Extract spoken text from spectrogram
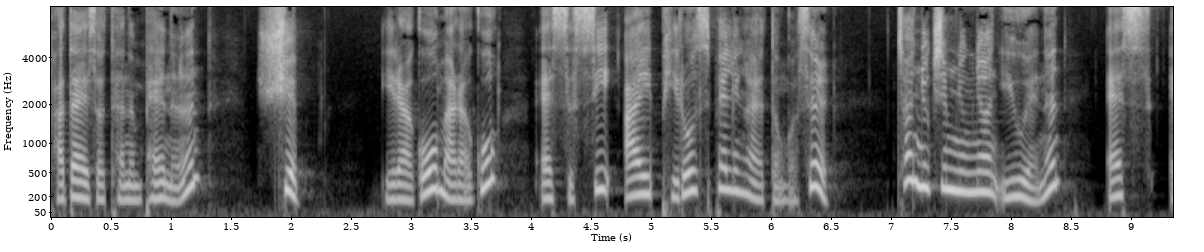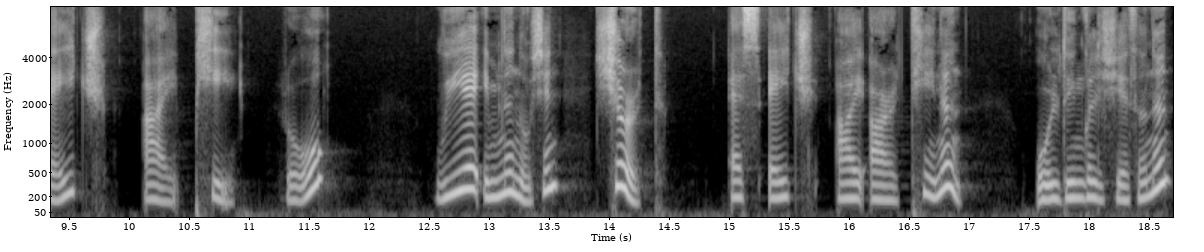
바다에서 타는 배는 ship이라고 말하고 SCIP로 스펠링하였던 것을 1066년 이후에는 SHIP로 위에 입는 옷인 shirt, SHIRT는 Old English에서는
